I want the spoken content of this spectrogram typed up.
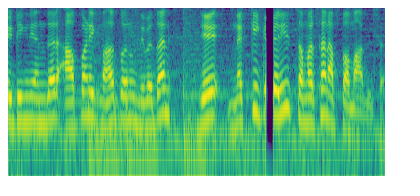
મિટિંગની અંદર આ પણ એક મહત્વનું નિવેદન જે નક્કી કરી સમર્થન આપવામાં આવ્યું છે.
